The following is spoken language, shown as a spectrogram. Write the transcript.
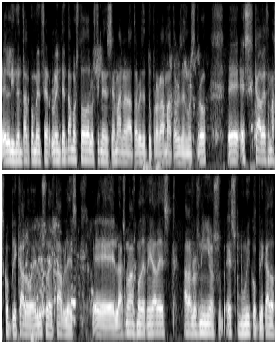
El intentar convencer, lo intentamos todos los fines de semana a través de tu programa, a través del nuestro. Eh, es cada vez más complicado el uso de tablets, las nuevas modernidades, ahora los niños es muy complicado.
